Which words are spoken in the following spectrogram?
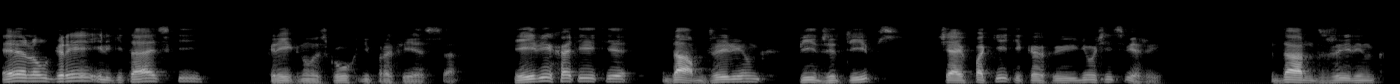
Эрл Грей или китайский?» — крикнул из кухни профессор. «Или хотите Дарджилинг, Пиджи Типс, чай в пакетиках и не очень свежий?» Дарджилинг,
